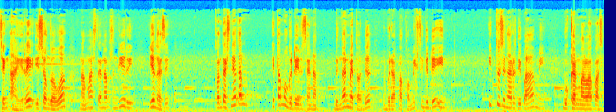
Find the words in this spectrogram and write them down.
sing akhirnya iso nggawa nama stand up sendiri. Iya nggak sih? Konteksnya kan kita mau gedein stand up dengan metode beberapa komik sing gedein. Itu sing harus dipahami. Bukan malah pas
